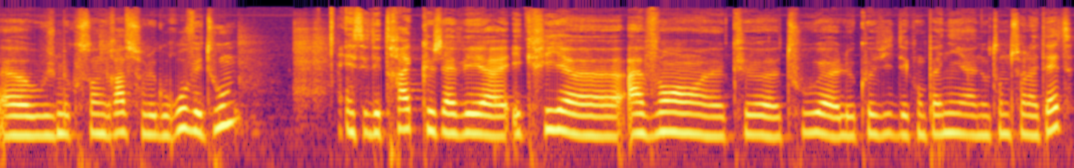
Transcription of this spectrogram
où je me concentre grave sur le groove et tout. Et c'est des tracks que j'avais écrits avant que tout le Covid et compagnie nous tombe sur la tête.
